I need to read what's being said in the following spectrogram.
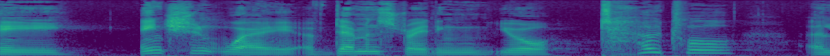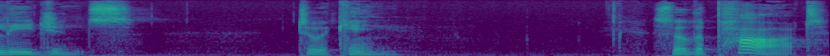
a ancient way of demonstrating your total allegiance to a king. So the part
